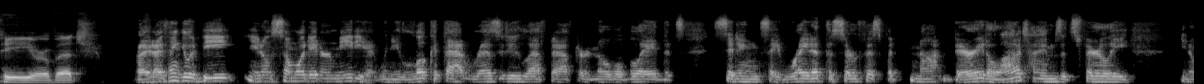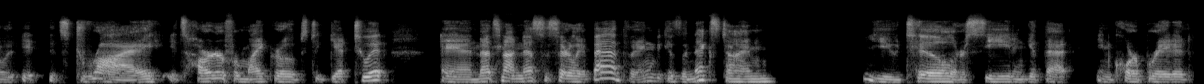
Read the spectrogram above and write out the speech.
pea or a vetch? Right. I think it would be, you know, somewhat intermediate when you look at that residue left after a noble blade that's sitting, say, right at the surface, but not buried. A lot of times it's fairly you know, it, it's dry, it's harder for microbes to get to it. And that's not necessarily a bad thing because the next time you till or seed and get that incorporated,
